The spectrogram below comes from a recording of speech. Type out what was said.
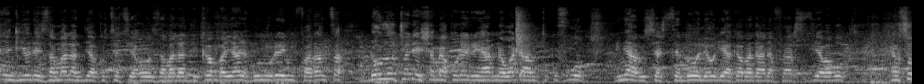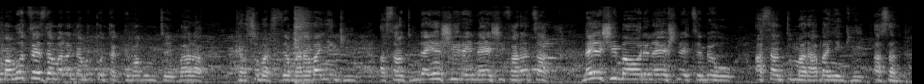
Espagne ngi yode zamalandi akoseti yao. Zamalandi kamba ya hunureni faransa. Dowlo chode shama korere harna wada mtukufuo ini harusi ya stembole odi akaba ndana Faransa dia babo karsoma mote zamalandi mu contact babo mtebara karsoma sida maraba nyingi. Asantu mda yenshire na yeshi faransa. Na yeshi maore na yeshi na tsembeho asantu maraba nyingi. Asanta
